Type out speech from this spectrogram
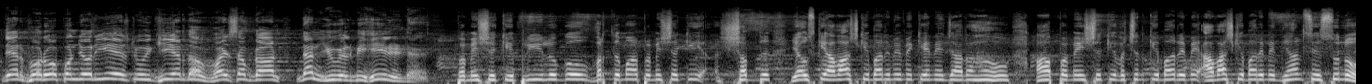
Therefore, open your ears to hear the voice of God. Then you will be healed. परमेश्वर के प्रिय लोगों वर्तमान परमेश्वर की शब्द या उसके आवाज़ के बारे में मैं कहने जा रहा हूँ आप परमेश्वर के वचन के बारे में आवाज़ के बारे में ध्यान से सुनो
